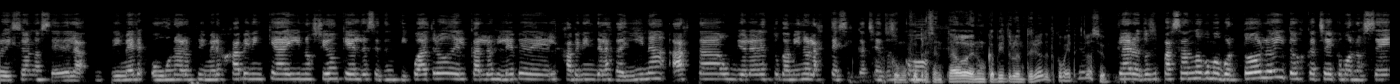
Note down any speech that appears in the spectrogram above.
revisión, no sé, de la primer o uno de los primeros happening que hay noción, que es el de 74 del Carlos Lepe, del happening de las gallinas, hasta un violar en tu camino, las tesis, ¿cachai? Entonces Como fue presentado en un capítulo anterior del Comité de Ocio. Claro, entonces pasando como por todos los hitos, ¿cachai? Como, no sé,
